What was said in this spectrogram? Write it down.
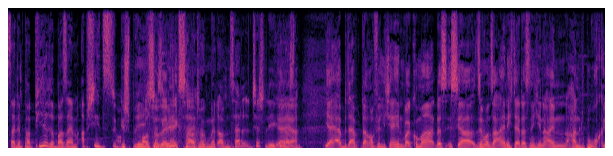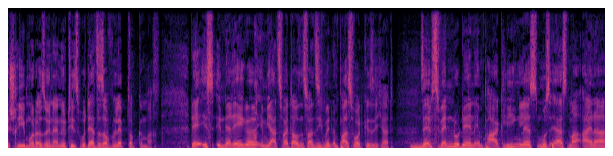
seine Papiere bei seinem Abschiedsgespräch der extra. Bildzeitung mit auf dem Zettel, Tisch liegen Ja, ja. lassen. ja aber da, darauf will ich ja hin, weil guck mal, das ist ja, sind wir uns ja einig, der hat das nicht in ein Handbuch geschrieben oder so, in ein Notizbuch. Der hat das auf dem Laptop gemacht. Der ist in der Regel im Jahr 2020 mit einem Passwort gesichert. Mhm. Selbst wenn du den im Park liegen lässt, muss erstmal einer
